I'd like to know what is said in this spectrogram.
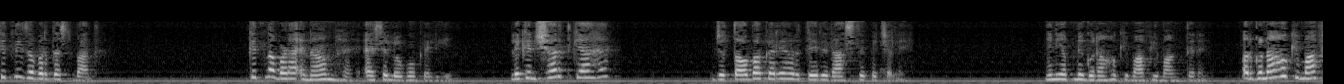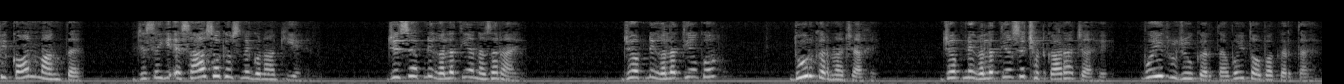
کتنی زبردست بات ہے۔ کتنا بڑا انعام ہے ایسے لوگوں کے لیے۔ لیکن شرط کیا ہے؟ جو توبہ کرے اور تیرے راستے پہ چلے۔ یعنی اپنے گناہوں کی معافی مانگتے رہے۔ اور گناہوں کی معافی کون مانگتا ہے؟ جسے یہ احساس ہو کہ اس نے گناہ کیے ہیں۔ جسے اپنی غلطیاں نظر آئیں۔ جو اپنی غلطیوں کو دور کرنا چاہے۔ جو اپنی غلطیوں سے چھٹکارا چاہے۔ وہی رجوع کرتا ہے، وہی توبہ کرتا ہے۔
